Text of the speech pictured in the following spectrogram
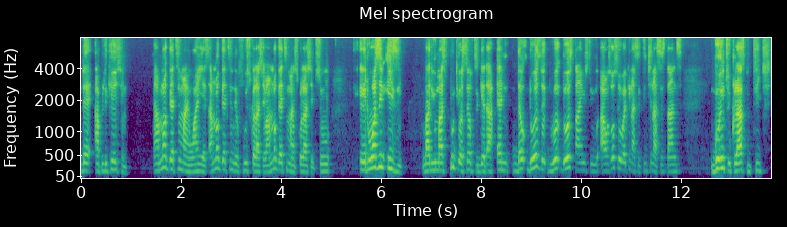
the application. I'm not getting my one years. I'm not getting the full scholarship. I'm not getting my scholarship. So it wasn't easy, but you must put yourself together. And th- those those times too, I was also working as a teaching assistant, going to class to teach,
